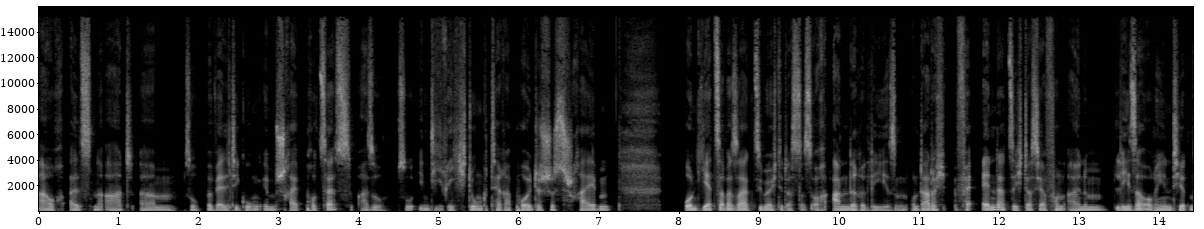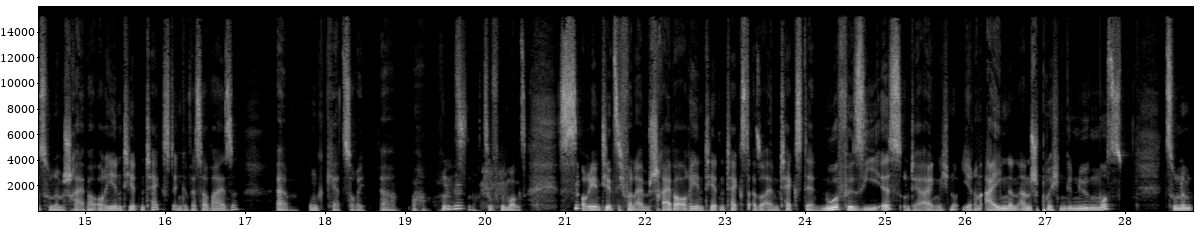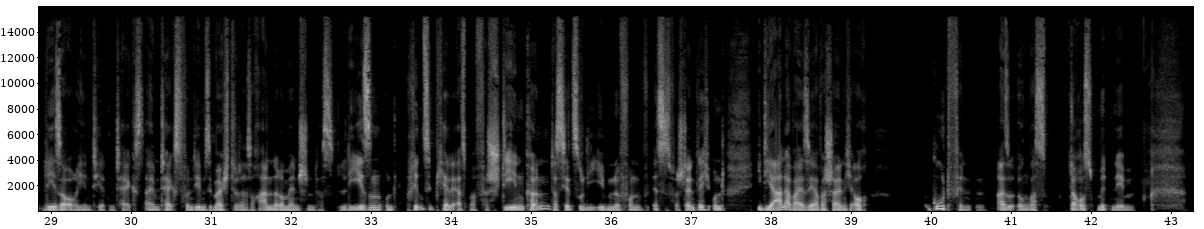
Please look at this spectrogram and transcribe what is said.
auch als eine Art ähm, so Bewältigung im Schreibprozess, also so in die Richtung therapeutisches Schreiben. Und jetzt aber sagt, sie möchte, dass das auch andere lesen. Und dadurch verändert sich das ja von einem leserorientierten zu einem schreiberorientierten Text in gewisser Weise ähm, umgekehrt, sorry, äh, oh, mhm. ist noch zu früh morgens. Es orientiert sich von einem schreiberorientierten Text, also einem Text, der nur für sie ist und der eigentlich nur ihren eigenen Ansprüchen genügen muss, zu einem leserorientierten Text. Einem Text, von dem sie möchte, dass auch andere Menschen das lesen und prinzipiell erstmal verstehen können. Das ist jetzt so die Ebene von, ist es verständlich und idealerweise ja wahrscheinlich auch gut finden. Also irgendwas daraus mitnehmen.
